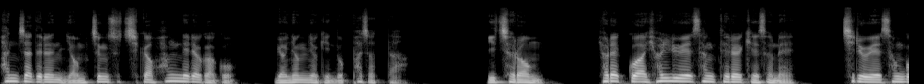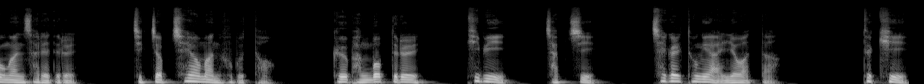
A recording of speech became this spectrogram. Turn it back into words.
환자들은 염증 수치가 확 내려가고 면역력이 높아졌다. 이처럼 혈액과 혈류의 상태를 개선해 치료에 성공한 사례들을 직접 체험한 후부터 그 방법들을 TV, 잡지, 책을 통해 알려왔다. 특히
